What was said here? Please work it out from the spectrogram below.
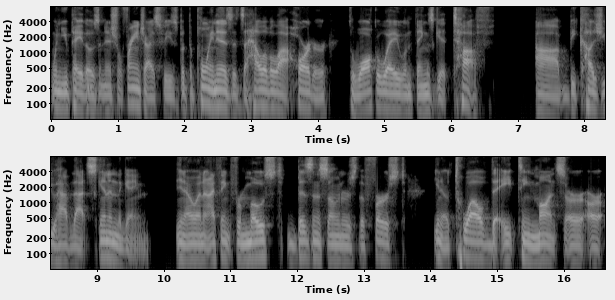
when you pay those initial franchise fees. But the point is it's a hell of a lot harder to walk away when things get tough uh, because you have that skin in the game you know and i think for most business owners the first you know 12 to 18 months are are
